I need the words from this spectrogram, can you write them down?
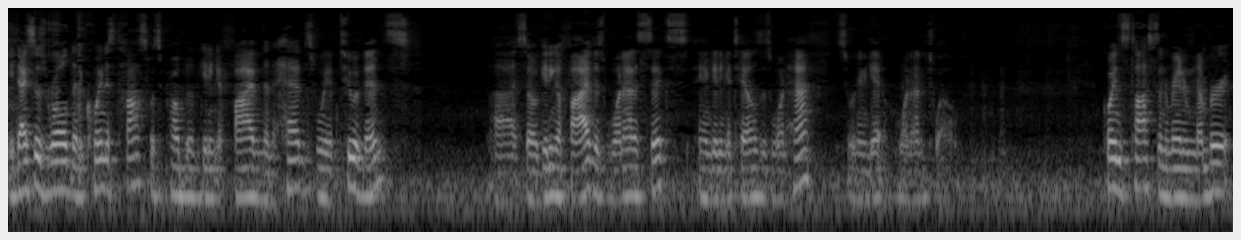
A dice is rolled, then a coin is tossed. What's the probability of getting a 5 and then a heads? We have two events. Uh, so getting a 5 is 1 out of 6, and getting a tails is 1 half. So we're going to get 1 out of 12. Coins tossed and a random number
